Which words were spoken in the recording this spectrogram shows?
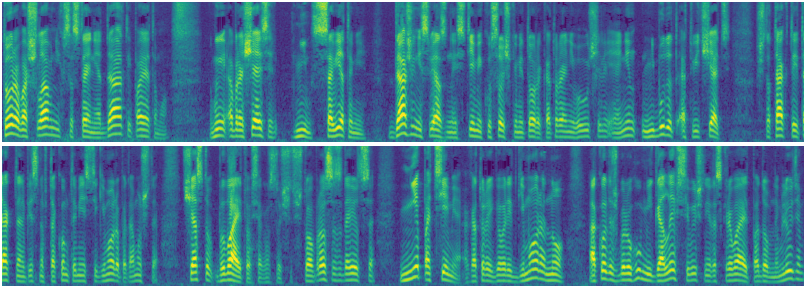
Тора вошла в них в состояние дат, и поэтому мы, обращаясь к ним с советами даже не связанные с теми кусочками Торы, которые они выучили, и они не будут отвечать, что так-то и так-то написано в таком-то месте Гемора, потому что часто бывает, во всяком случае, что вопросы задаются не по теме, о которой говорит Гемора, но Акодыш Баругу Мигале Всевышний раскрывает подобным людям,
